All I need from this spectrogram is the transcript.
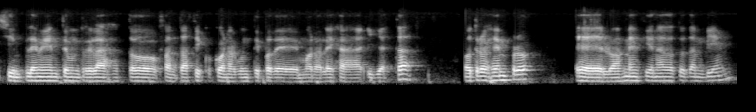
simplemente un relato fantástico con algún tipo de moraleja y ya está. Otro ejemplo, eh, lo has mencionado tú también,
